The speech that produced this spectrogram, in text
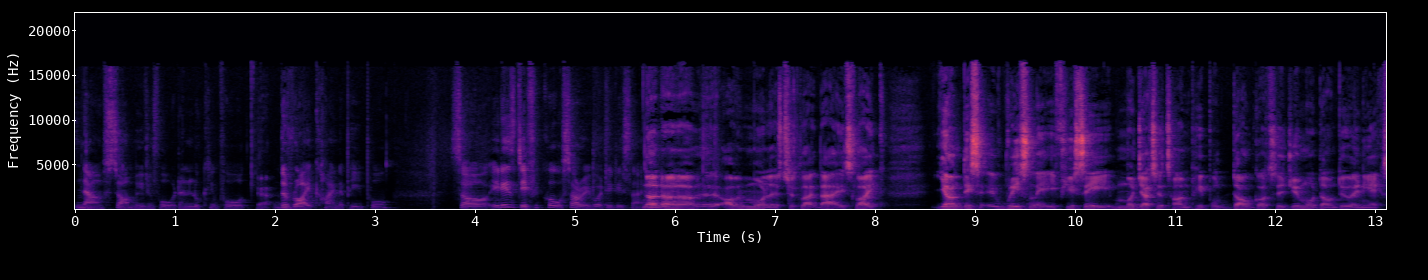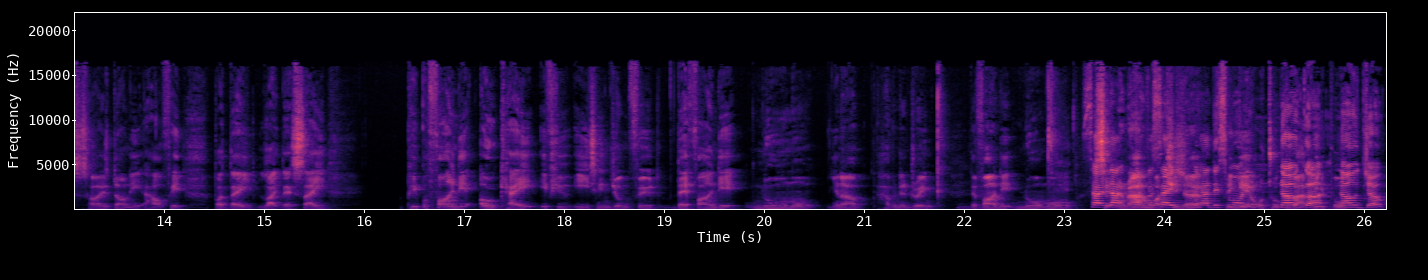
now start moving forward and looking for Yeah. the right kind of people so it is difficult sorry what did you say No, no, no. Uh, I'm more or less just like that. It's like, you know, this uh, recently, if you see, majority of the time, people don't go to the gym or don't do any exercise, don't eat healthy, but they, like they say, people find it okay if you eat in junk food. They find it normal, you know, having a drink. They find it normal Mm. So sitting around watching conversation a we had this morning, or talking no, about gu- people. no joke,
